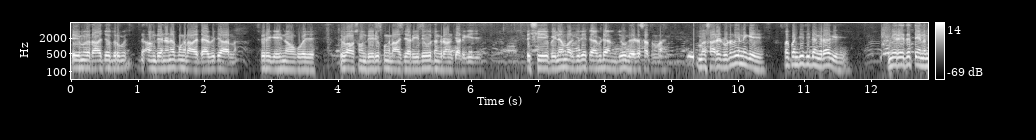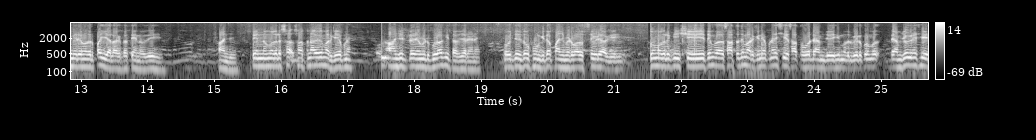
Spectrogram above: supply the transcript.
ਤੇ ਮਤਲਬ ਰਾਜ ਉਧਰ ਆਉਂਦੇ ਇਹਨਾਂ ਨੇ ਪੰਗਰਾਜ ਡੈ ਵਿਚਾਰਨ ਸਵੇਰੇ ਗਏ 9 ਵਜੇ ਤੇ ਵਾਪਸ ਆਉਂਦੇ ਰਹੇ ਪੰਗਰਾਜ ਚਾਰੀ ਤੇ ਉਹ ਡੰਗਰਾਂ ਨੂੰ ਚੜ ਗਏ ਜੀ। ਤੇ 6 ਪਹਿਲਾਂ ਮਰ ਗਏ ਤੇ ਕੈਬ ਡੈਮੇਜ ਹੋ ਗਿਆ ਜਿਹੜਾ ਸਤਵਾਂ ਸੀ ਮੈਂ ਸਾਰੇ ਟੋਟਲ ਕਿੰਨੇ ਗਏ ਮੈਂ ਪੰਜੀ ਦੀ ਡੰਗਰ ਹੈਗੇ ਸੀ। ਮੇਰੇ ਤੇ ਤਿੰਨ ਮੇਰੇ ਮਤਲਬ ਭਾਈਆ ਲੱਗਦਾ, ਤਿੰਨ ਉਹਦੇ ਸੀ। ਹਾਂਜੀ, ਤਿੰਨ ਮਤਲਬ ਸੱਤ ਨਾਲ ਮਰ ਗਏ ਆਪਣੇ। ਹਾਂਜੀ ਟ੍ਰੀਟਮੈਂਟ ਪੂਰਾ ਕੀਤਾ ਵਿਚਾਰਿਆਂ ਨੇ। ਉਹ ਜਦੋਂ ਫੋਨ ਕੀਤਾ 5 ਮਿੰਟ ਬਾਅਦ ਉਸੇ ਵੇਲੇ ਆ ਗਏ ਸੀ। ਉਹ ਮਤਲਬ ਕਿ 6 ਤੇ 7 ਦੇ ਮਰ ਗਏ ਨੇ ਆਪਣੇ 6 7 ਹੋਰ ਡੈਮੇਜ ਹੋਏ ਸੀ, ਮਤਲਬ ਬਿਲਕੁਲ ਡੈਮੇਜ ਹੋ ਗਏ ਨੇ 6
